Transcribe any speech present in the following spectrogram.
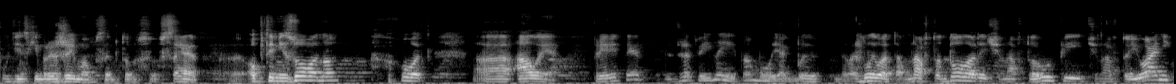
путінським режимом, тобто все е, оптимізовано. От, але пріоритет бюджет війни, тому якби неважливо там нафтодолари, чи нафторупії, чи нафтоюані,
